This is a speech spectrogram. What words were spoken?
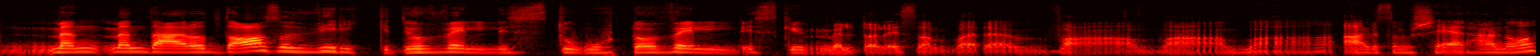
men, men, der og da så virket det jo veldig stort og veldig skummelt og liksom bare Hva, hva, hva er det som skjer her nå?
